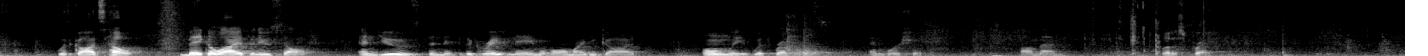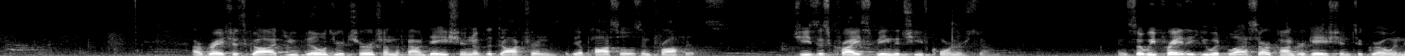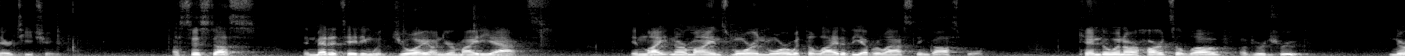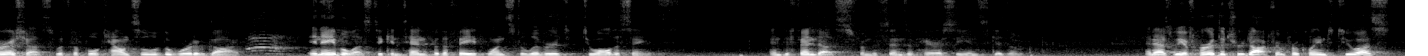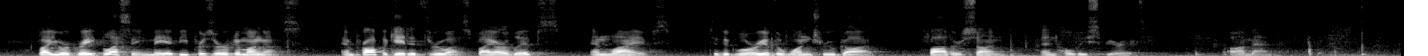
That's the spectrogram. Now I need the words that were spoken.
With God's help, make alive the new self and use the, the great name of Almighty God only with reverence and worship. Amen. Let us pray. Our gracious God, you build your church on the foundation of the doctrine of the apostles and prophets, Jesus Christ being the chief cornerstone. And so we pray that you would bless our congregation to grow in their teaching. Assist us in meditating with joy on your mighty acts. Enlighten our minds more and more with the light of the everlasting gospel Kindle in our hearts a love of your truth. Nourish us with the full counsel of the Word of God. Enable us to contend for the faith once delivered to all the saints. And defend us from the sins of heresy and schism. And as we have heard the true doctrine proclaimed to us, by your great blessing may it be preserved among us and propagated through us by our lips and lives to the glory of the one true God, Father, Son, and Holy Spirit. Amen.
